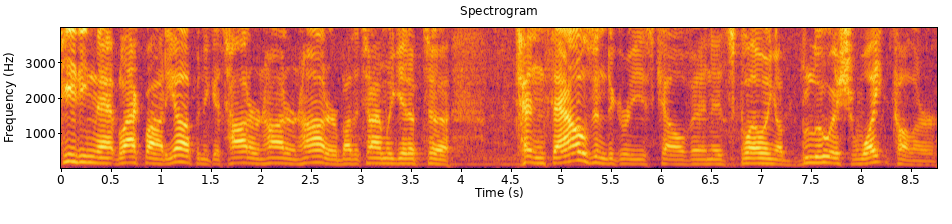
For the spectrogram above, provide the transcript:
heating that black body up and it gets hotter and hotter and hotter. By the time we get up to 10,000 degrees Kelvin, it's glowing a bluish white color.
